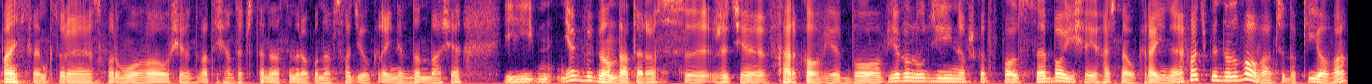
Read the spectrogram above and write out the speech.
państwem, które sformułowało się w 2014 roku na wschodzie Ukrainy w Donbasie. I mm, jak wygląda teraz y, życie w Charkowie? Bo wielu ludzi, na przykład w Polsce, boi się jechać na Ukrainę, choćby do Lwowa czy do Kijowa,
